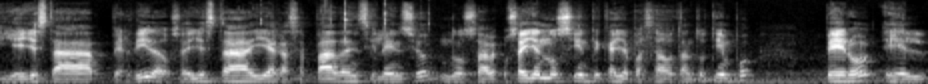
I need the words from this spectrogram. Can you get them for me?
y ella está perdida, o sea, ella está ahí agazapada en silencio, no sabe, o sea, ella no siente que haya pasado tanto tiempo, pero el,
